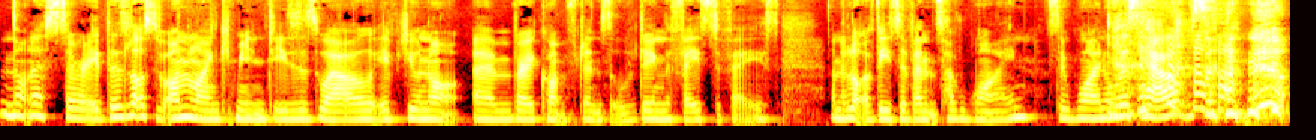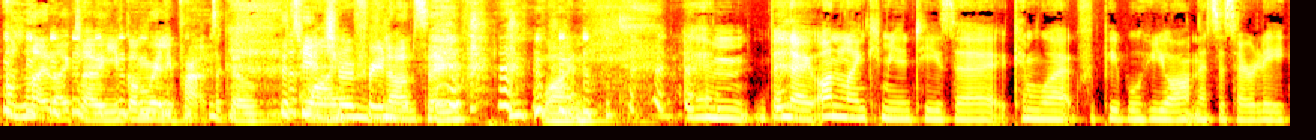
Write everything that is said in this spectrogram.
Not necessarily. There's lots of online communities as well. If you're not um, very confident, sort of doing the face to face, and a lot of these events have wine, so wine always helps. I like that, Chloe. You've gone really practical. The Future of freelancing. Wine. Um, but no, online communities uh, can work for people who aren't necessarily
